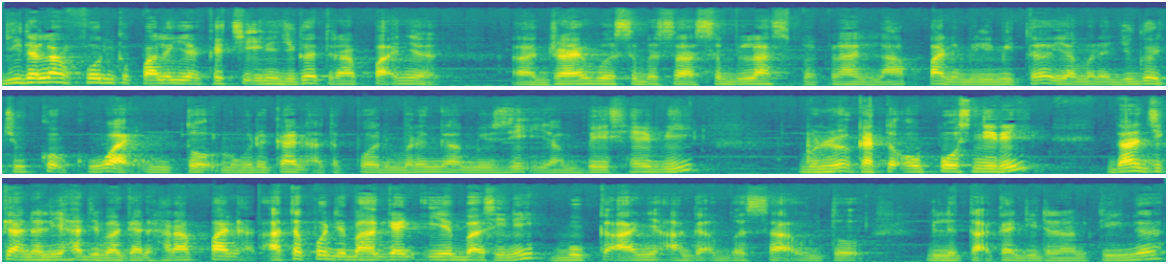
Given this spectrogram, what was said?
Di dalam phone kepala yang kecil ini juga terdapatnya uh, driver sebesar 11.8mm yang mana juga cukup kuat untuk menggunakan ataupun mendengar muzik yang bass heavy. Menurut kata Oppo sendiri dan jika anda lihat di bahagian harapan ataupun di bahagian earbuds ini bukaannya agak besar untuk diletakkan di dalam telinga.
